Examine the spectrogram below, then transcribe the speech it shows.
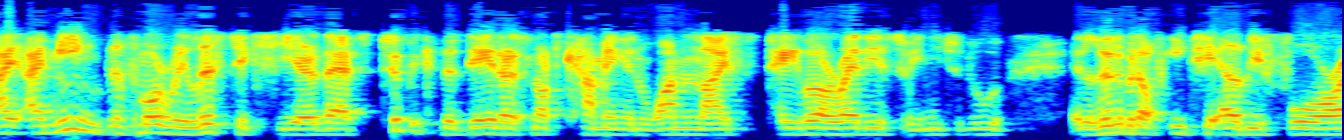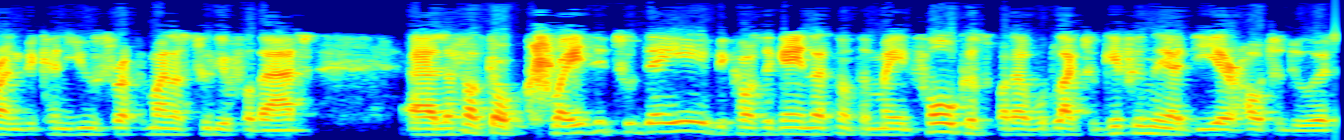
I, I, mean this more realistic here that typically the data is not coming in one nice table already, so you need to do a little bit of ETL before, and we can use RapidMiner Studio for that. Uh, let's not go crazy today because again, that's not the main focus, but I would like to give you the idea how to do it.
